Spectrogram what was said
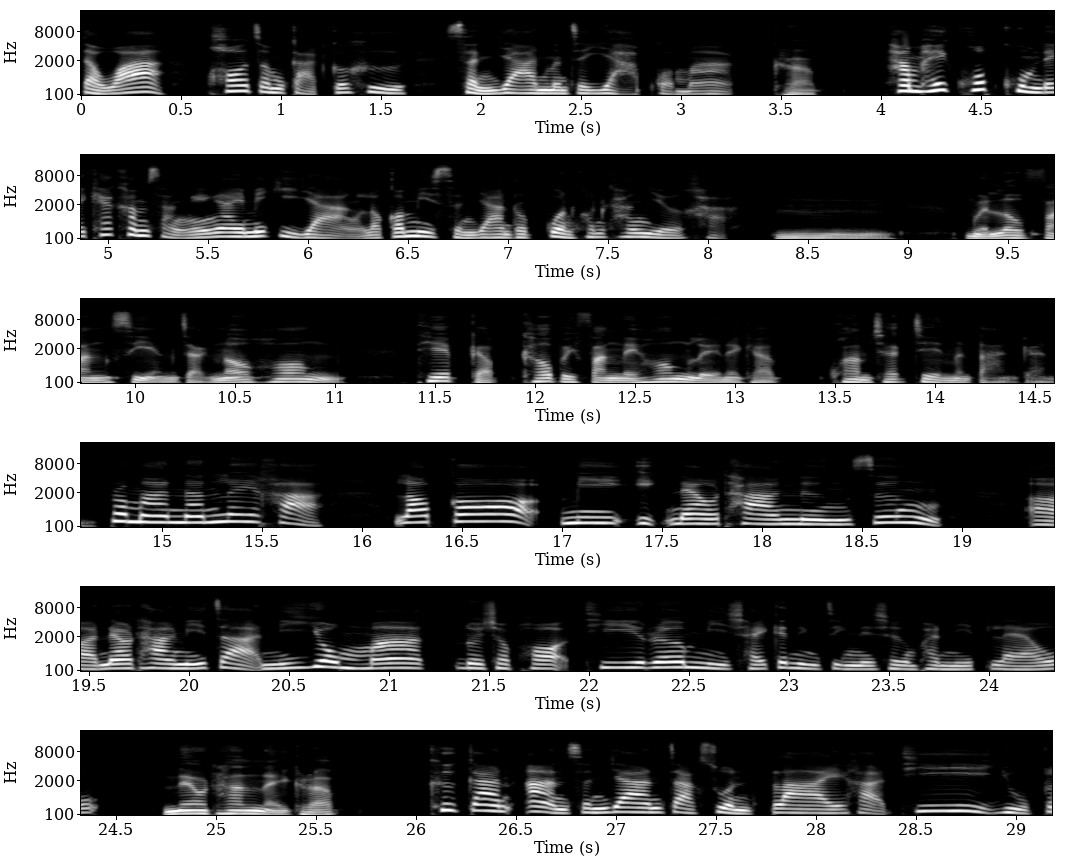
แต่ว่าข้อจำกัดก็คือสัญญาณมันจะหยาบกว่ามากๆครับทำให้ควบคุมได้แค่คำสั่งง่ายๆ ไม่กี่อย่าง แล้วก็มีสัญญาณรบกวนค่อนข้างเยอะค่ะ อืม เหมือนเราฟังเสียงจากนอกห้อง เทียบกับเข้าไปฟังในห้องเลยนะครับ ความชัดเจนมันต่างกัน ประมาณนั้นเลยค่ะ แล้วก็มีอีกแนวทางหนึ่งซึ่งเอ่อแนวทางนี้จะนิยมมากโดยเฉพาะที่เริ่มมีใช้กันจริง ๆ ในเชิงพาณิชย์แล้ว แนวทางไหนครับ คือการอ่านสัญญาณจากส่วนปลายค่ะ ที่อยู่ใก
